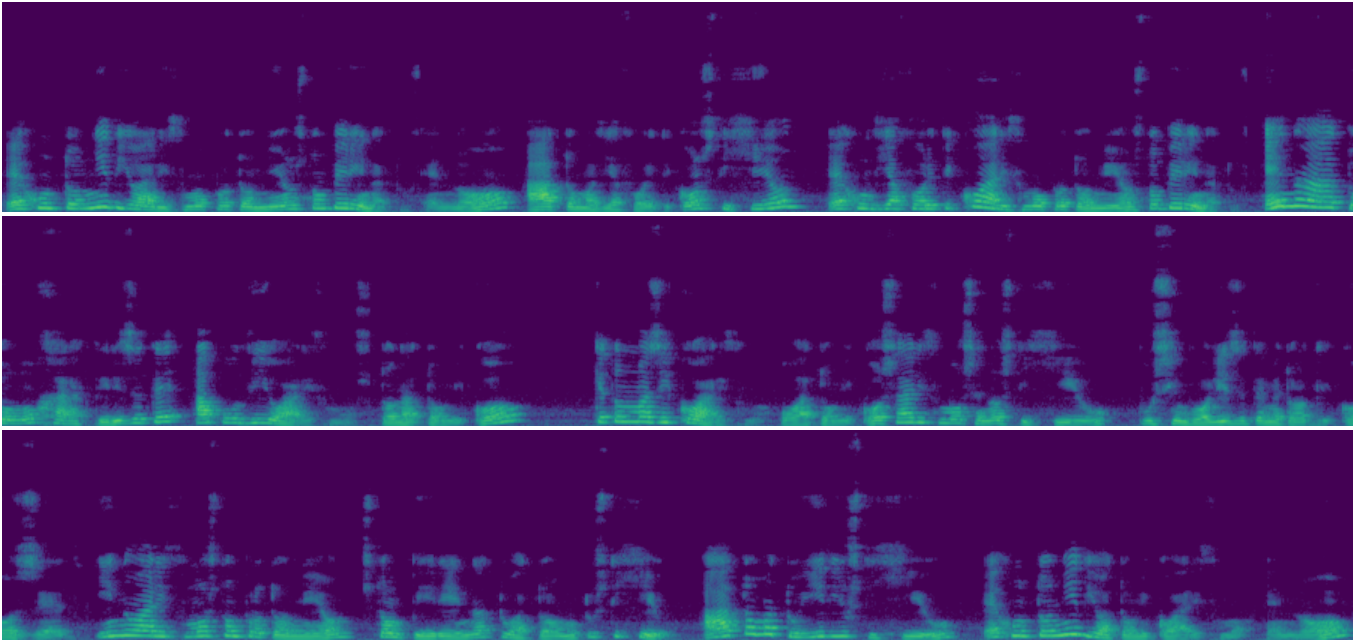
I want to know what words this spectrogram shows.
έχουν τον ίδιο αριθμό πρωτονίων στον πυρήνα τους, ενώ άτομα διαφορετικών στοιχείων έχουν διαφορετικό αριθμό πρωτονίων στον πυρήνα τους. Ένα άτομο χαρακτηρίζεται από δύο αριθμούς, τον ατομικό και τον μαζικό αριθμό. Ο ατομικός αριθμός ενός στοιχείου, που συμβολίζεται με το αγγλικό Z, είναι ο αριθμός των πρωτονίων στον πυρήνα του ατόμου του στοιχείου. Άτομα του ίδιου στοιχείου έχουν τον ίδιο ατομικό αριθμό, ενώ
